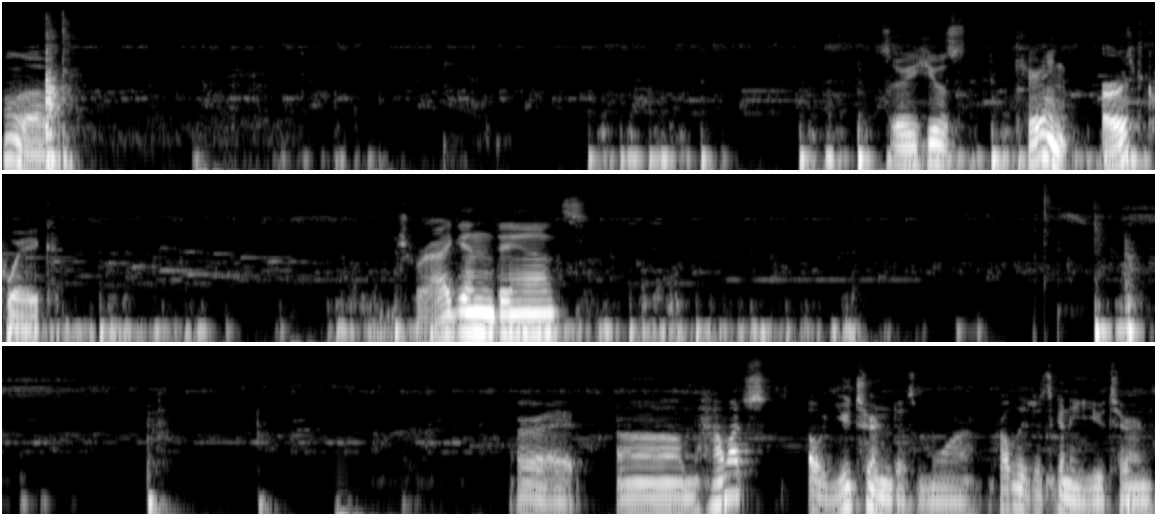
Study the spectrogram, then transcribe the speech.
Hold So he was carrying Earthquake. Dragon Dance. Alright, um, how much? Oh, U-turn does more. Probably just gonna U-turn.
